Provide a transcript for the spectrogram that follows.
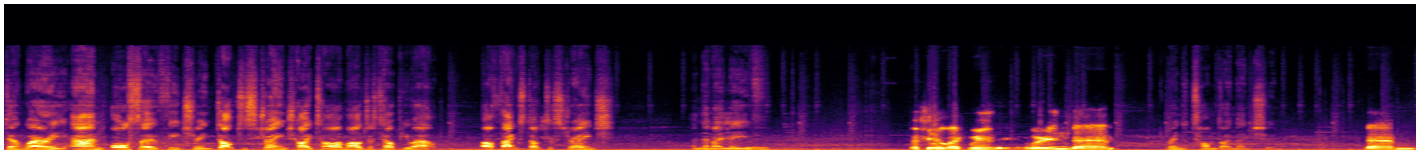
Don't worry. And also featuring Doctor Strange. Hi, Tom. I'll just help you out. Oh, thanks, Doctor Strange. And then I leave. I feel like we're we're in the We're in the Tom dimension. the um,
